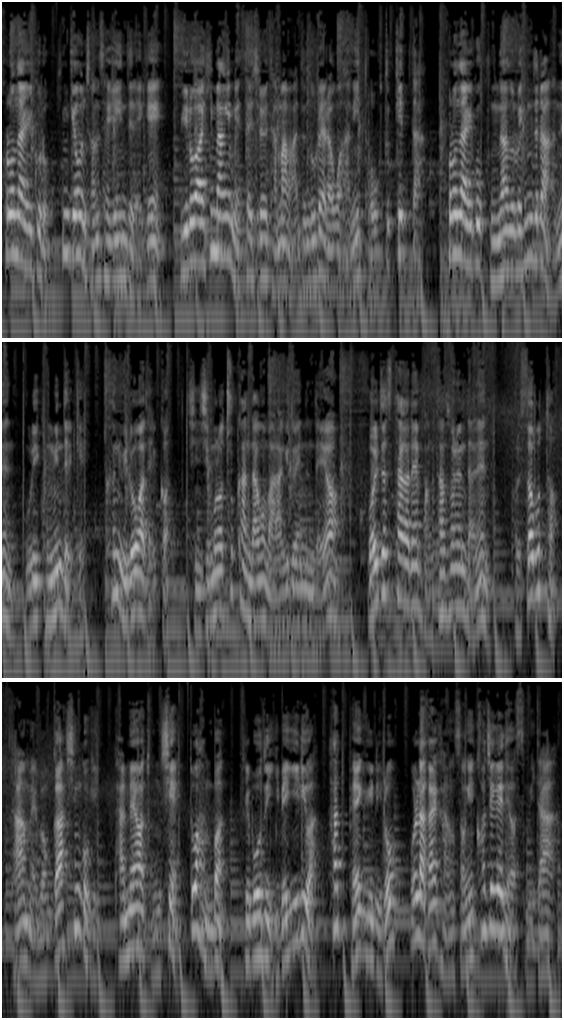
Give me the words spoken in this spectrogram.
코로나19로 힘겨운 전 세계인들에게 위로와 희망의 메시지를 담아 만든 노래라고 하니 더욱 뜻깊다. 코로나19 국난으로 힘들어하는 우리 국민들께 큰 위로가 될 것 진심으로 축하한다고 말하기도 했는데요. 월드스타가 된 방탄소년단은 벌써부터 다음 앨범과 신곡이 발매와 동시에 또 한 번 빌보드 201위와 핫 101위로 올라갈 가능성이 커지게 되었습니다.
